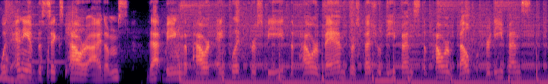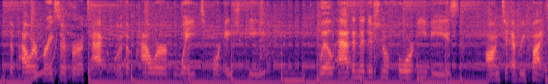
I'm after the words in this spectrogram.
with any of the six power items, that being the Power Anklet for speed, the Power Band for special defense, the Power Belt for defense, the Power Bracer for attack, or the Power Weight for HP, will add an additional 4 EVs onto every fight.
